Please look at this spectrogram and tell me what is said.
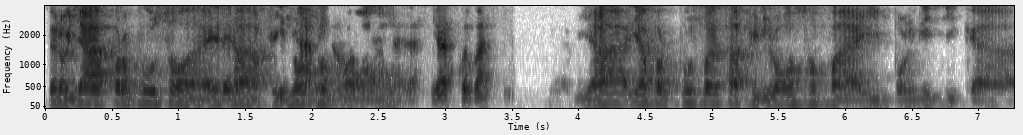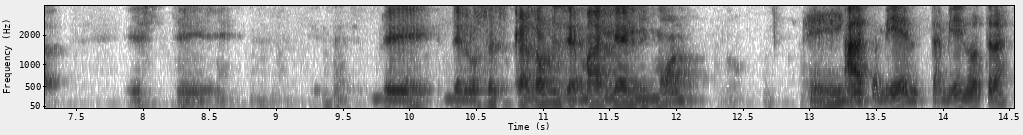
Pero ya propuso a esa filósofa. la señora Cuevas ya, ya propuso a esa filósofa y política este, de, los escalones de María Limón. Ah, también, también otra,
